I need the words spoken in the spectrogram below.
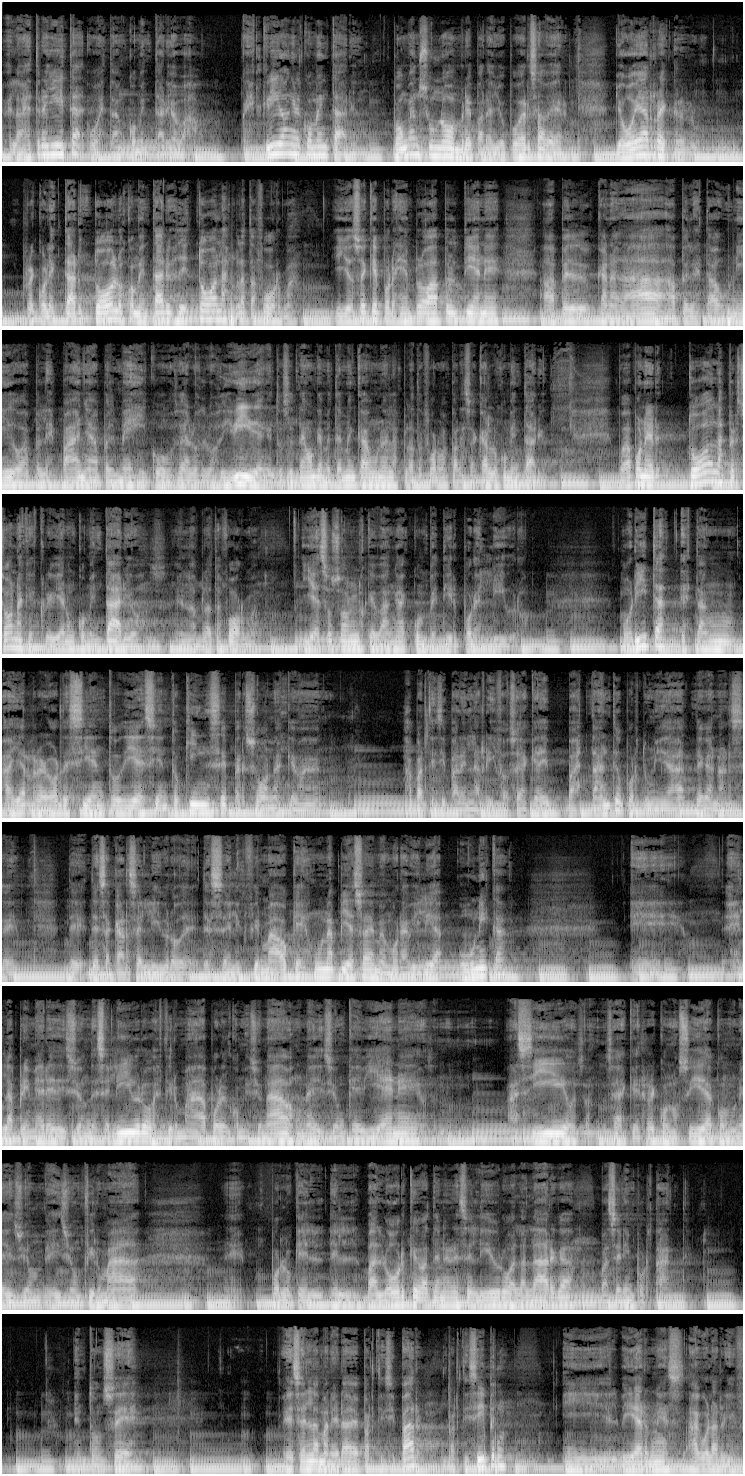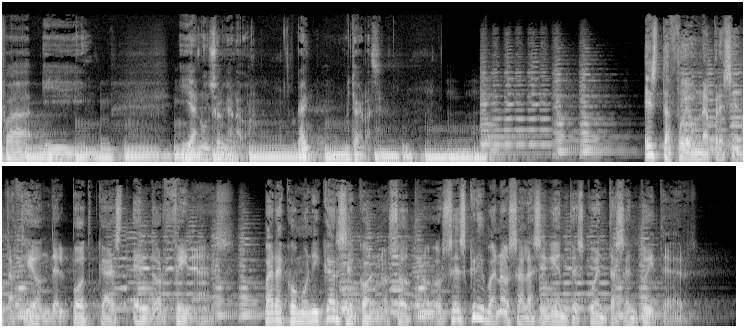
las estrellitas o está un comentario abajo. Escriban el comentario, pongan su nombre para yo poder saber. Yo voy a recolectar todos los comentarios de todas las plataformas y yo sé que, por ejemplo, Apple tiene Apple Canadá, Apple Estados Unidos, Apple España, Apple México, o sea, los, los dividen, entonces tengo que meterme en cada una de las plataformas para sacar los comentarios. Voy a poner todas las personas que escribieron comentarios en la plataforma y esos son los que van a competir por el libro. Ahorita están, hay alrededor de 110, 115 personas que van a participar en la rifa. O sea que hay bastante oportunidad de ganarse, de, sacarse el libro de, de Selig firmado, que es una pieza de memorabilia única. Eh, es la primera edición de ese libro, es firmada por el comisionado, es una edición que viene así, o sea, que es reconocida como una edición, edición firmada, por lo que el, valor que va a tener ese libro a la larga va a ser importante. Entonces, esa es la manera de participar. Participen y el viernes hago la rifa y, anuncio el ganador. Muchas gracias. Esta fue una presentación del podcast Endorfinas. Para comunicarse con nosotros, escríbanos a las siguientes cuentas en Twitter.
